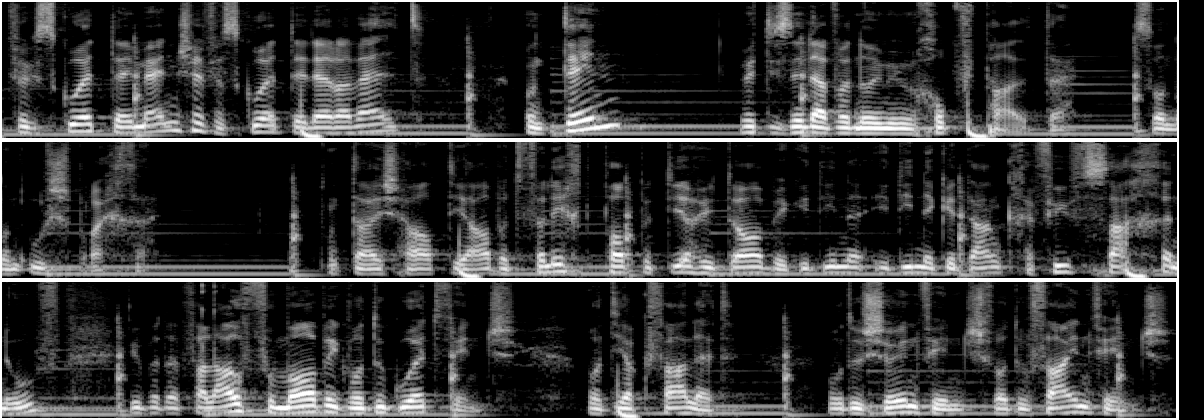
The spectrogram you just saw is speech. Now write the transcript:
Für das Gute im Menschen, für das Gute in dieser Welt. Und dann wird es nicht einfach nur in meinem Kopf behalten, sondern aussprechen. Und da ist harte Arbeit. Vielleicht poppen dir heute Abend in deinen, in deinen Gedanken fünf Sachen auf über den Verlauf vom Abend, wo du gut findest, wo dir gefallen, wo du schön findest, wo du fein findest.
